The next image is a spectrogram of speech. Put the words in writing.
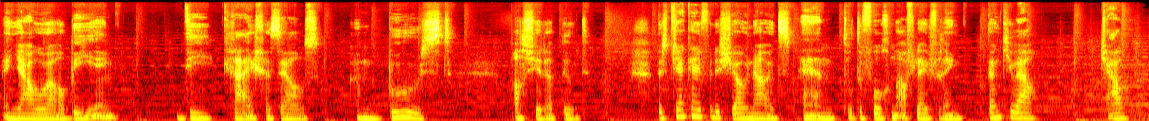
en jouw well-being. Die krijgen zelfs een boost als je dat doet. Dus check even de show notes en tot de volgende aflevering. Dankjewel. Ciao.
